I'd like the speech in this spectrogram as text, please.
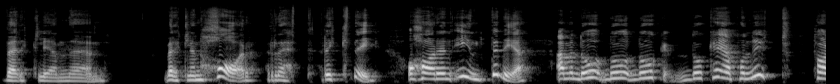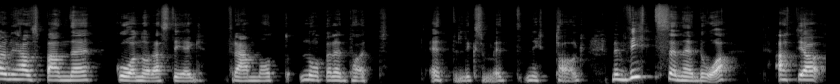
verkligen, eh, verkligen har rätt riktning. Och har den inte det, ja, men då, då, då, då kan jag på nytt ta den i halsbandet, gå några steg framåt, låta den ta ett, ett, liksom ett nytt tag. Men vitsen är då att jag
